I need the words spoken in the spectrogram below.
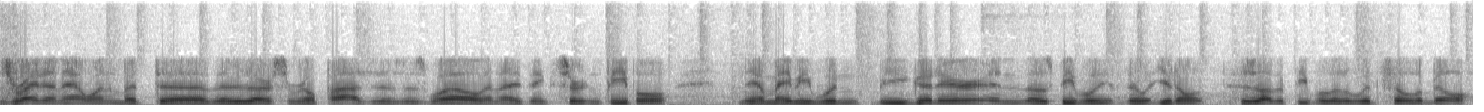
was right on that one, but uh, there are some real positives as well. And I think certain people you know maybe wouldn't be good here, and those people you don't. There's other people that would fill the bill.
